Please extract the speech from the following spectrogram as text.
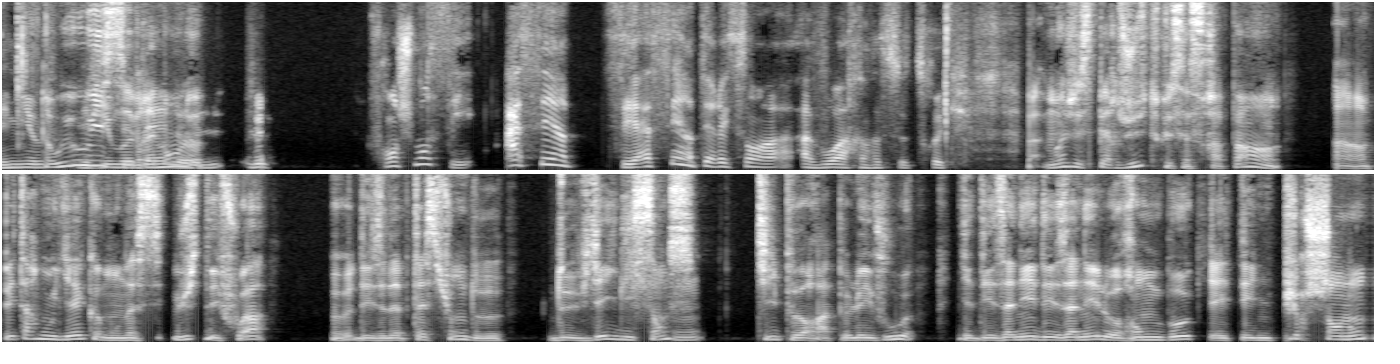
les mieux. Ah oui, oui, c'est vraiment le... Franchement, c'est assez, c'est assez intéressant à, voir hein, ce truc. Bah, moi, j'espère juste que ça sera pas un, pétard mouillé comme on a vu des fois euh, des adaptations de, de vieilles licences. Mmh. Type, euh, rappelez-vous, il y a des années des années, le Rambo qui a été une pure chanon.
